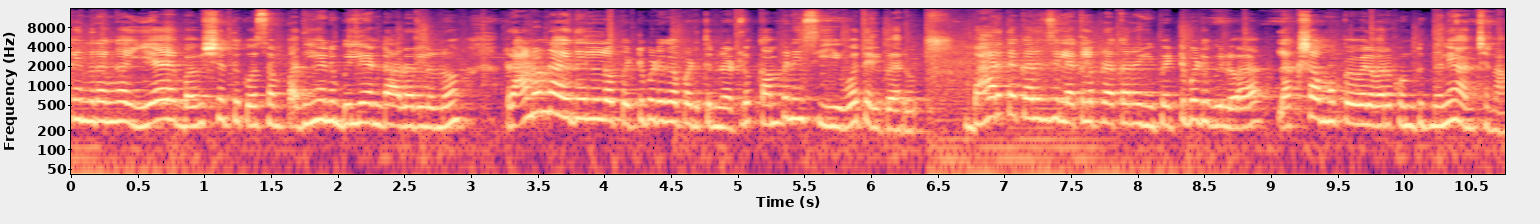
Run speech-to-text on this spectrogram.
కేంద్రంగా ఏఐ భవిష్యత్తు కోసం పదిహేను బిలియన్ డాలర్లను రానున్న ఐదేళ్ళలో పెట్టుబడిగా పెడుతున్నట్లు కంపెనీ సీఈఓ తెలిపారు. భారత కరెన్సీ లెక్కల ప్రకారం ఈ పెట్టుబడి విలువ లక్షా ముప్పై వేల వరకు ఉంటుందని అంచనా.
